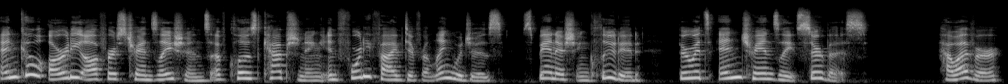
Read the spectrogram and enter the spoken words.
Enco already offers translations of closed captioning in 45 different languages, Spanish included, through its enTranslate service. However,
